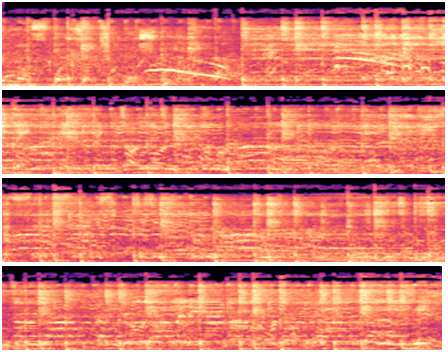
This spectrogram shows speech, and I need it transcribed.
your most worth. Thank you.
